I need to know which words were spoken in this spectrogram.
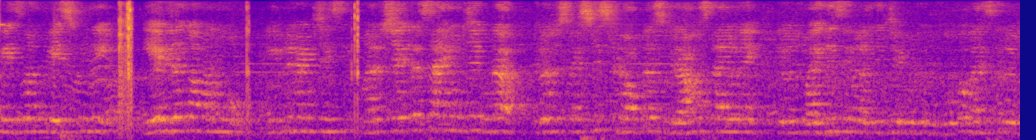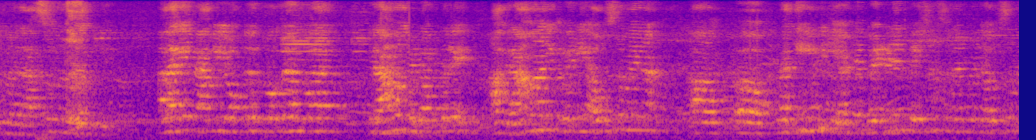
phase one phase two ని ఏ విధంగా మనము ఇంప్లిమెంట్ చేసి మన క్షేత్ర స్థాయి నుంచే కూడా ఈరోజు స్పెషలిస్ట్ డాక్టర్స్ గ్రామ స్థాయిలోనే ఈరోజు వైద్య సేవలు అందించేటువంటి గొప్ప పరిస్థితులు మన రాష్ట్రంలో జరుగుతుంది అలాగే ఫ్యామిలీ డాక్టర్ ప్రోగ్రామ్ ద్వారా గ్రామం డాక్టరే ఆ గ్రామానికి వెళ్ళి అవసరమైన ప్రతి ఇంటికి అంటే బెడ్ పేషెంట్స్ ఉన్నటువంటి అవసరం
